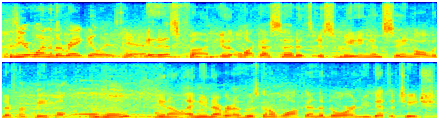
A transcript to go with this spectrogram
because you're one of the regulars here. It is fun. It- like I said, it's it's meeting and seeing all the different people. Mm-hmm. You know, and you never know who's going to walk in the door, and you get to teach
